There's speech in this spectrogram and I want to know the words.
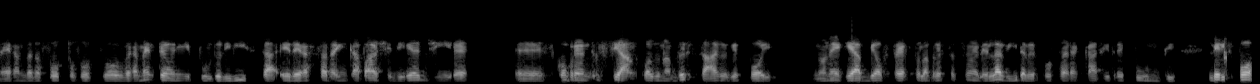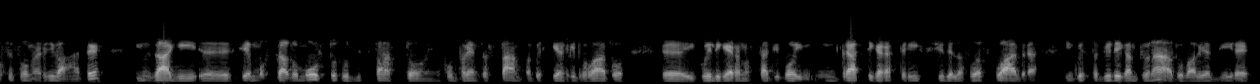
era andata sotto sotto veramente ogni punto di vista ed era stata incapace di reagire eh, scoprendo il fianco ad un avversario che poi non è che abbia offerto la prestazione della vita per portare a casa i tre punti. Le risposte sono arrivate, Inzaghi eh, si è mostrato molto soddisfatto in conferenza stampa perché ha ritrovato eh, quelli che erano stati poi tratti caratteristici della sua squadra in questo avvio di campionato, vale a dire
